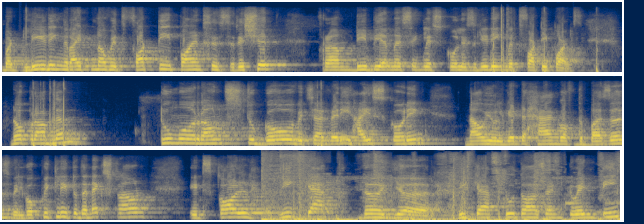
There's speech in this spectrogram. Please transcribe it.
But leading right now with 40 points is Rishit from DBMS English School is leading with 40 points. No problem. Two more rounds to go, which are very high scoring. Now you will get the hang of the buzzers. We'll go quickly to the next round. It's called Recap the Year. Recap 2020.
